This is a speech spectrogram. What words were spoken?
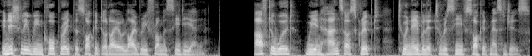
Initially, we incorporate the socket.io library from a CDN. Afterward, we enhance our script to enable it to receive socket messages.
